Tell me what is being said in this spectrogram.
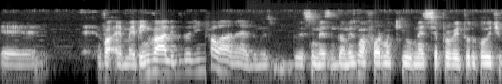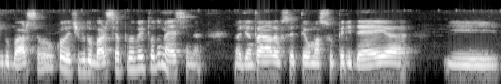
é, é, é, bem válido da gente falar, né? Do mesmo, desse mesmo, da mesma forma que o Messi se aproveitou do coletivo do Barça, o coletivo do Barça se aproveitou do Messi, né? Não adianta nada você ter uma super ideia e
